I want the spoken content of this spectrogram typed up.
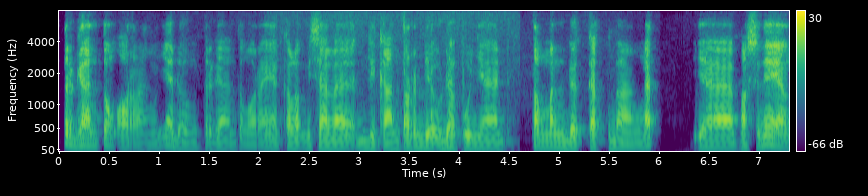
tergantung orangnya dong, tergantung orangnya. Kalau misalnya di kantor dia udah punya temen dekat banget, Ya, maksudnya yang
